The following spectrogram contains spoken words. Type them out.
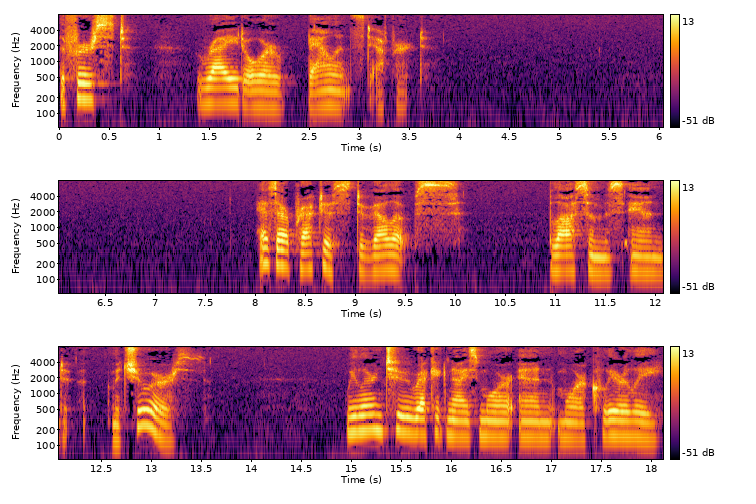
The first, right or balanced effort. As our practice develops, blossoms, and matures, we learn to recognize more and more clearly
